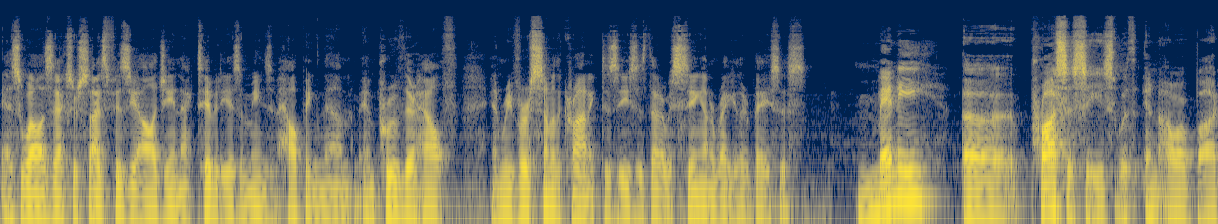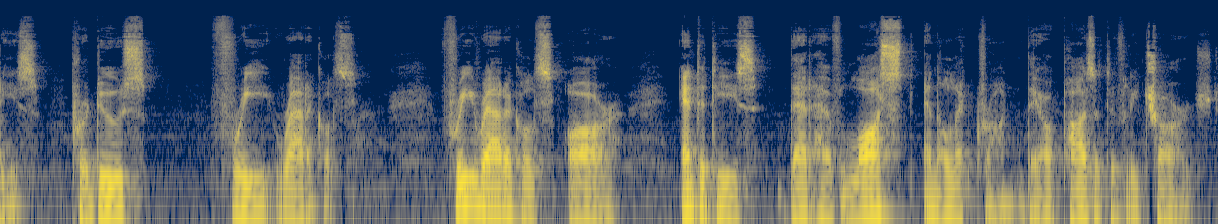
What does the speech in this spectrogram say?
as well as exercise physiology and activity as a means of helping them improve their health and reverse some of the chronic diseases that I was seeing on a regular basis. Many uh, processes within our bodies produce free radicals. Free radicals are entities that have lost an electron. They are positively charged.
